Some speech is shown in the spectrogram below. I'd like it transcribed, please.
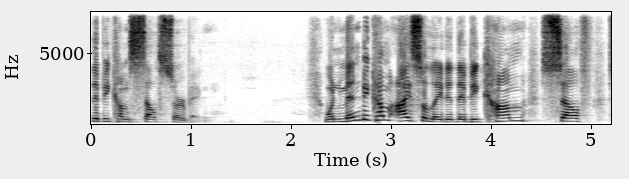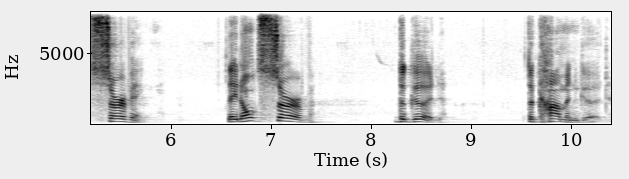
they become self serving. When men become isolated, they become self serving. They don't serve the good, the common good.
